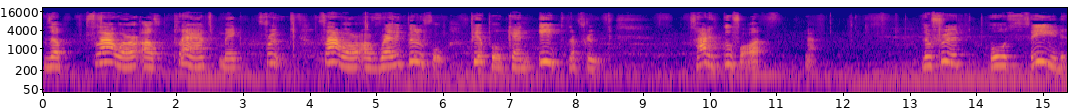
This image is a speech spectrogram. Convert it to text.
The flower of plant make fruit. Flower are very beautiful. People can eat the fruit. Is good for us. The fruit holds seed.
